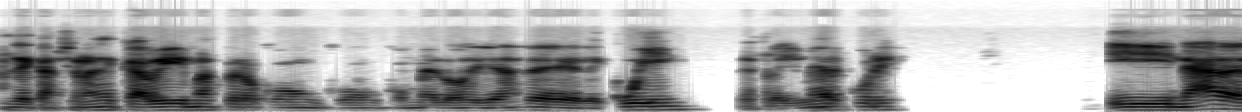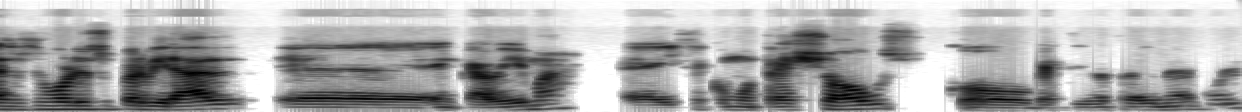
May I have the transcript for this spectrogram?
de canciones de Cabimas, pero con, con, con melodías de, de Queen, de Freddie Mercury. Y nada, eso se volvió súper viral eh, en Cabima. Eh, hice como tres shows con vestido de Freddie Mercury.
